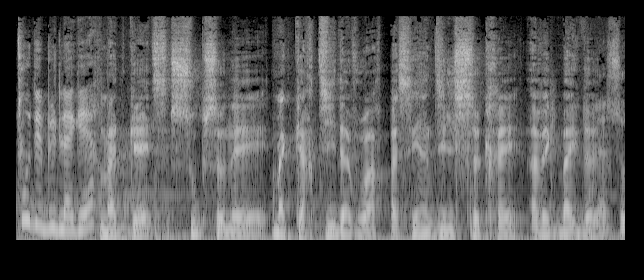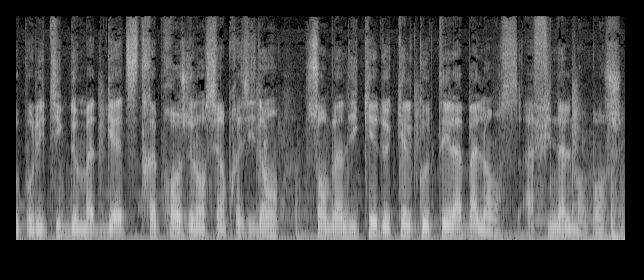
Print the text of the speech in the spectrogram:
tout début de la guerre. Matt Gaetz soupçonnait McCarthy d'avoir passé un deal secret avec Biden. L'assaut politique de Matt Gaetz, très proche de l'ancien président, semble indiquer de quel côté la balance a finalement penché.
